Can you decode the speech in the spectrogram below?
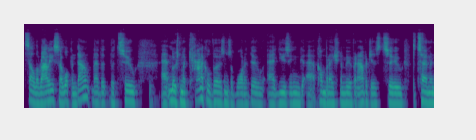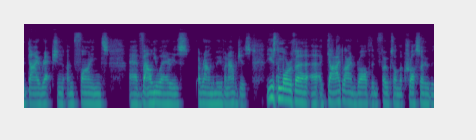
sell the rallies. So up and down, they're the, the two uh, most mechanical versions of what I do, uh, using a combination of moving averages to determine direction and find uh, value areas around the moving averages. Use them more of a, a guideline rather than focus on the crossovers.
